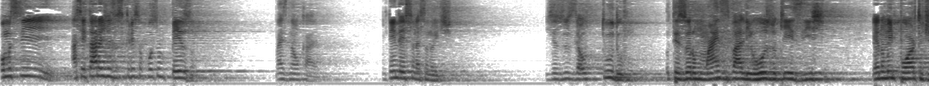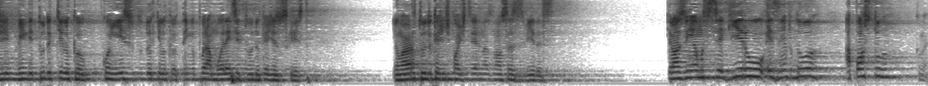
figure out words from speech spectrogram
como se aceitar a Jesus Cristo fosse um peso. Mas não, cara. Entenda isso nessa noite. Jesus é o tudo, o tesouro mais valioso que existe. Eu não me importo de vender tudo aquilo que eu conheço, tudo aquilo que eu tenho por amor a esse tudo que é Jesus Cristo. E o maior tudo que a gente pode ter nas nossas vidas. Que nós venhamos seguir o exemplo do apóstolo. É?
